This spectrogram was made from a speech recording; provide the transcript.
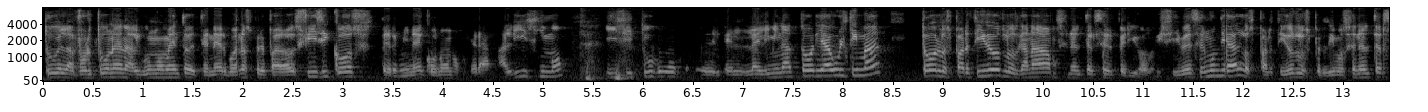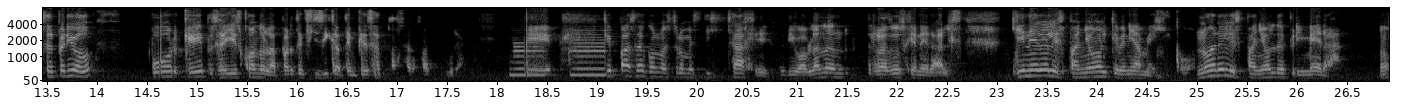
tuve la fortuna en algún momento de tener buenos preparados físicos, terminé con uno que era malísimo, y si tuvo la eliminatoria última, todos los partidos los ganábamos en el tercer periodo, y si ves el Mundial, los partidos los perdimos en el tercer periodo, porque pues ahí es cuando la parte física te empieza a pasar factura. Eh, ¿Qué pasa con nuestro mestizaje? Digo, hablando en rasgos generales. ¿Quién era el español que venía a México? No era el español de primera, ¿no?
